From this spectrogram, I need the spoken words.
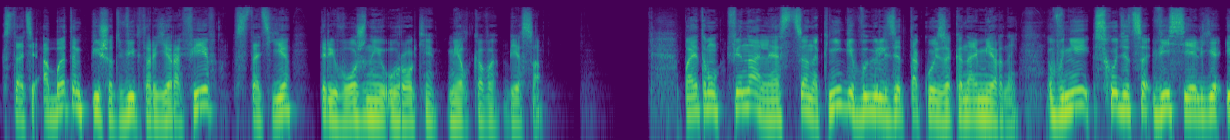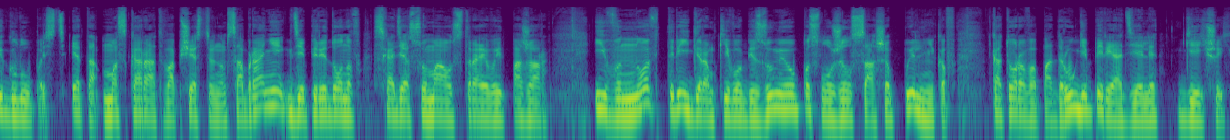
Кстати, об этом пишет Виктор Ерофеев в статье «Тревожные уроки мелкого беса». Поэтому финальная сцена книги выглядит такой закономерной. В ней сходятся веселье и глупость. Это маскарад в общественном собрании, где Передонов, сходя с ума, устраивает пожар. И вновь триггером к его безумию послужил Саша Пыльников, которого подруги переодели гейшей.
